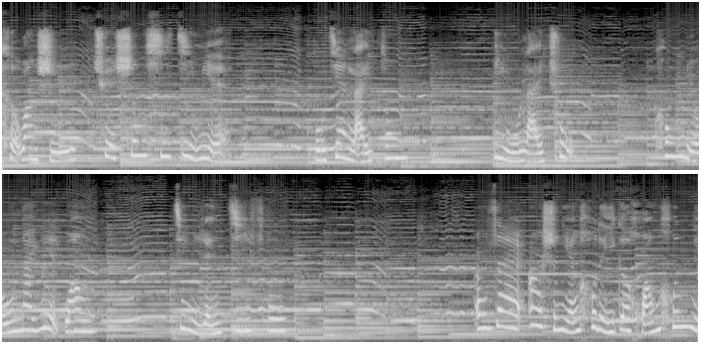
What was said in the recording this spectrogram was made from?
渴望时，却深吸寂灭。不见来踪，亦无来处，空留那月光，浸人肌肤。而在二十年后的一个黄昏里，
